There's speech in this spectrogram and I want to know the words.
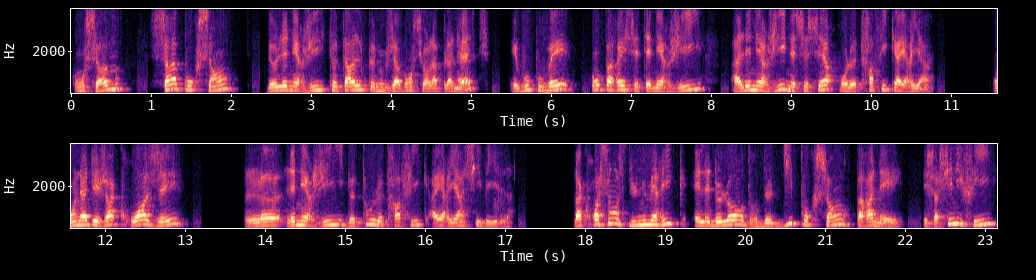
consomme 5% de l'énergie totale que nous avons sur la planète et vous pouvez comparer cette énergie à l'énergie nécessaire pour le trafic aérien. On a déjà croisé l'énergie de tout le trafic aérien civil. La croissance du numérique, elle est de l'ordre de 10% par année et ça signifie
